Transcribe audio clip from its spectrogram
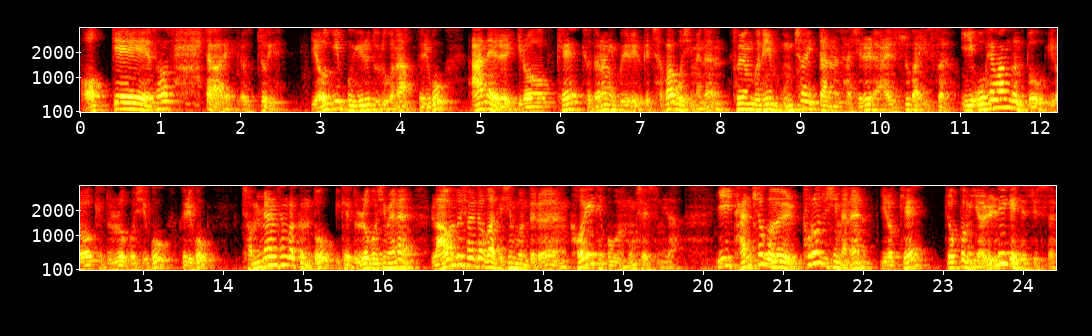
어깨에서 살짝 아래 이쪽에 여기 부위를 누르거나 그리고 안에를 이렇게 겨드랑이 부위를 이렇게 잡아보시면은 소형근이 뭉쳐있다는 사실을 알 수가 있어요. 이 오해왕근도 이렇게 눌러보시고 그리고 전면 삼각근도 이렇게 눌러보시면은 라운드 숄더가 되신 분들은 거의 대부분 뭉쳐 있습니다. 이 단축을 풀어주시면은 이렇게 조금 열리게 될 수 있어요.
